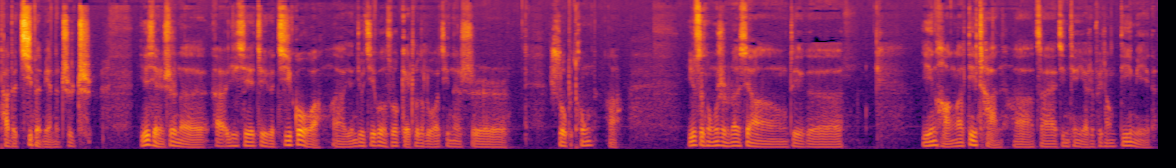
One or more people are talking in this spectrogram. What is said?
它的基本面的支持。也显示呢，呃，一些这个机构啊，啊，研究机构所给出的逻辑呢是说不通的啊。与此同时呢，像这个银行啊、地产啊，在今天也是非常低迷的，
